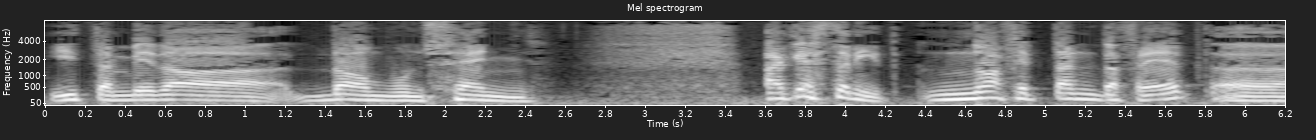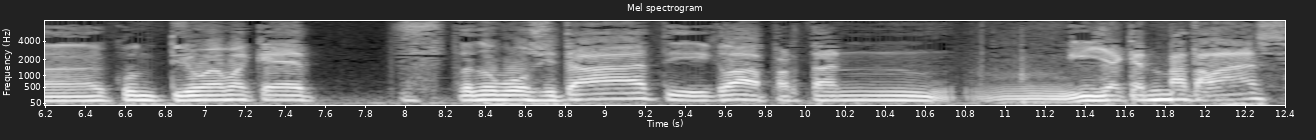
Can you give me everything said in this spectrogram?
i també de, del Montseny aquesta nit no ha fet tant de fred eh, continuem aquesta nubositat i clar, per tant ha aquest matalàs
